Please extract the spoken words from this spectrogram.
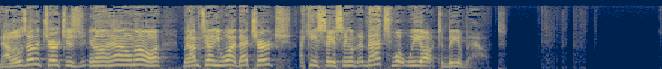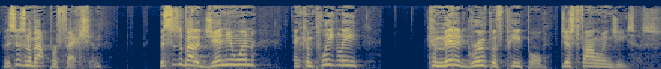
Now, those other churches, you know, I don't know, but I'm telling you what, that church, I can't say a single, that's what we ought to be about. This isn't about perfection. This is about a genuine and completely committed group of people just following Jesus.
